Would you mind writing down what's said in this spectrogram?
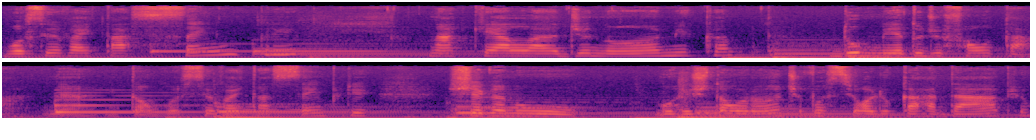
você vai estar tá sempre naquela dinâmica do medo de faltar, né? Então você vai estar tá sempre chega no no restaurante, você olha o cardápio,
